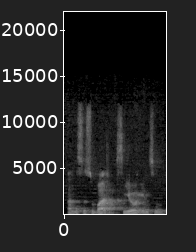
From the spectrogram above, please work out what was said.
And this is Subhash. See you again soon.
